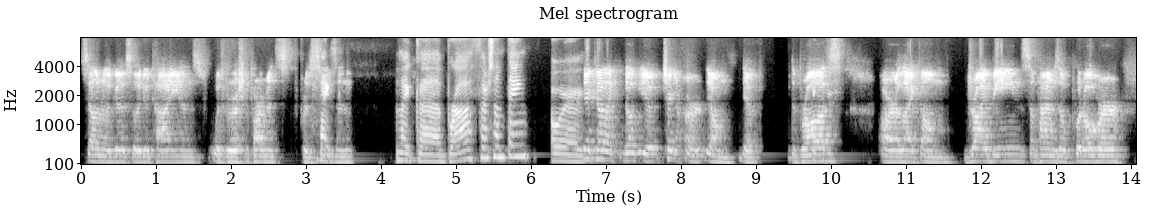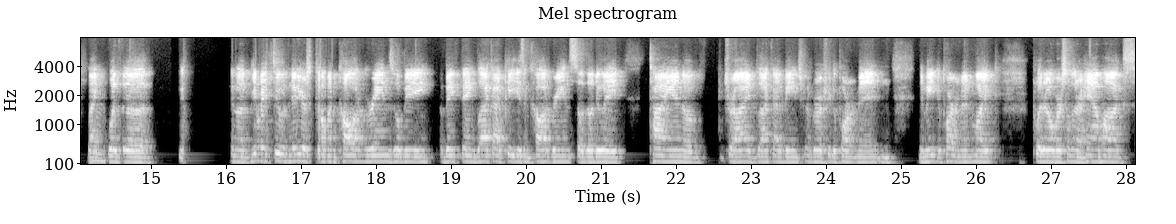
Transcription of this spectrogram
selling really good. So they do tie-ins with grocery departments for the season. Like, uh, broth or something, or yeah, kind of like they'll you know, chicken or um yeah the broths are like um dry beans. Sometimes they'll put over like mm. with the you know get ready to New Year's coming. Collard greens will be a big thing. Black eyed peas and collard greens. So they'll do a tie-in of dried black eyed beans from the grocery department, and the meat department might put it over some of their ham hocks,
